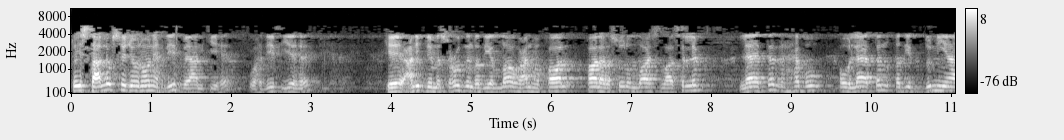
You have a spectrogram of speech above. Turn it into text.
تو اس تعلق سے جو انہوں نے حدیث بیان کی ہے، وہ حدیث یہ ہے کہ علی بن مسعود رضی اللہ عنہ قال قال رسول اللہ صلی اللہ علیہ وسلم لا تذهب او لا تنقضي الدنيا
